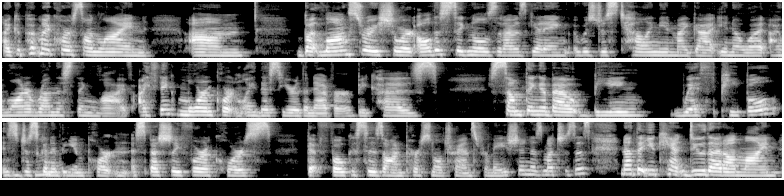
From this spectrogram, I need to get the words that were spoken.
I could put my course online. Um, but long story short, all the signals that I was getting, it was just telling me in my gut, you know what, I want to run this thing live. I think more importantly this year than ever because something about being with people is just mm-hmm. going to be important, especially for a course that focuses on personal transformation as much as this. Not that you can't do that online,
